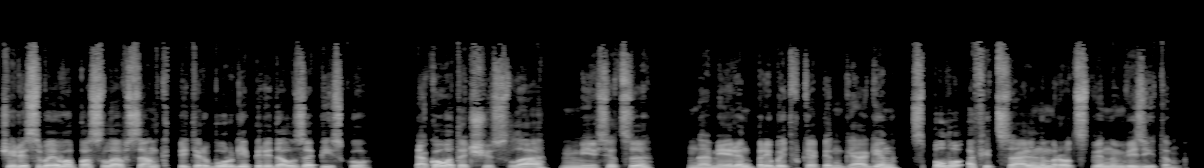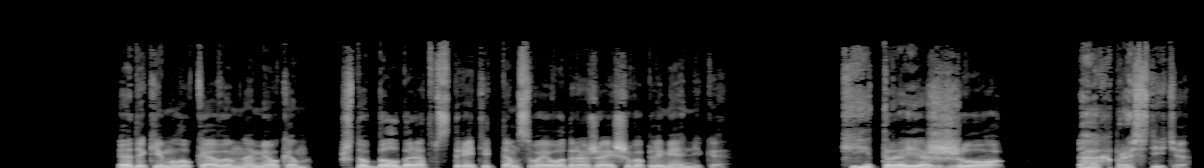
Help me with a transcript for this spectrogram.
через своего посла в Санкт-Петербурге передал записку. Такого-то числа, месяца, намерен прибыть в Копенгаген с полуофициальным родственным визитом. Эдаким лукавым намеком, что был бы рад встретить там своего дрожайшего племянника. Хитрая жо... Ах, простите,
